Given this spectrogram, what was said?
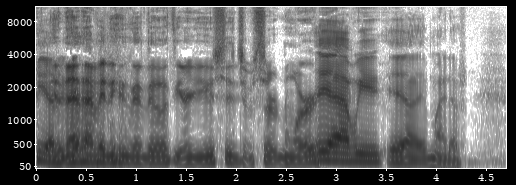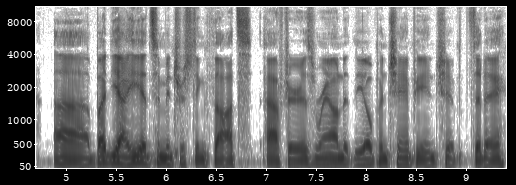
He had Did that have anything to do with your usage of certain words? yeah, we yeah, it might have. Uh, but yeah, he had some interesting thoughts after his round at the Open Championship today.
